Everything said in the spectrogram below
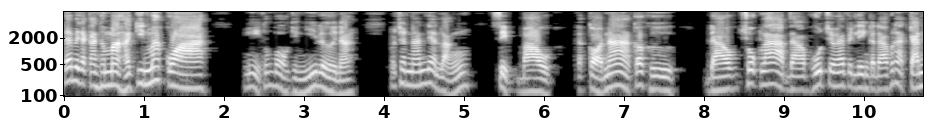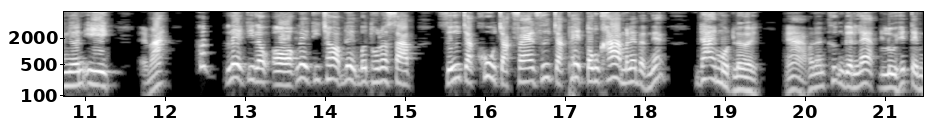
ได้มาจากการทำมาหากินมากกว่า นี่ต้องบอกอย่างนี้เลยนะ เพราะฉะนั้นเนี่ยหลังสิบเบา แต่ก่อนหน้าก็คือ ดาวโชคลาภดาวพุธใช่ไหมไปเรียนกับดาวพฤหัสการเงินอีกเห็นไหมก็เลขที่เราออกเลขที่ชอบเลขเบอร์โทรศัพท์ ซื้อจากคู่จากแฟนซื้อจากเพศตรงข้ามอะไรแบบเนี้ยได้หมดเลยอ่าเพราะฉะนั้นครึ่งเดือนแรกลุยให้เต็ม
